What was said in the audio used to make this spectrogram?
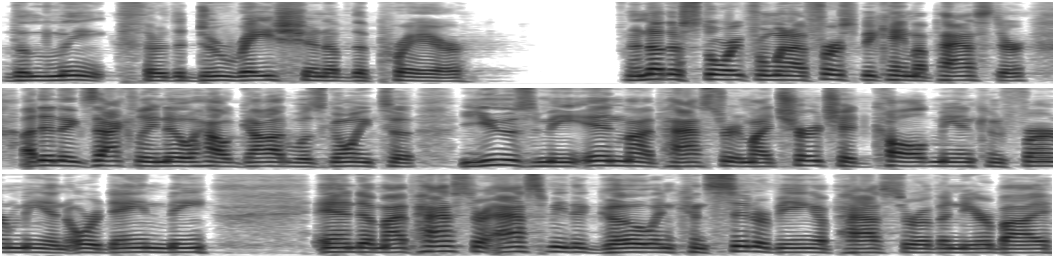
the length or the duration of the prayer. Another story from when I first became a pastor. I didn't exactly know how God was going to use me in my pastorate. My church had called me and confirmed me and ordained me. And uh, my pastor asked me to go and consider being a pastor of a nearby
